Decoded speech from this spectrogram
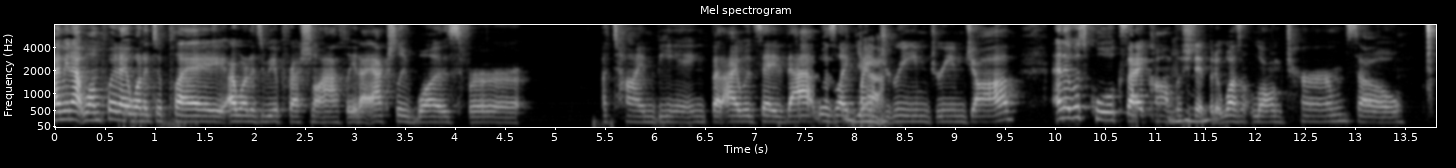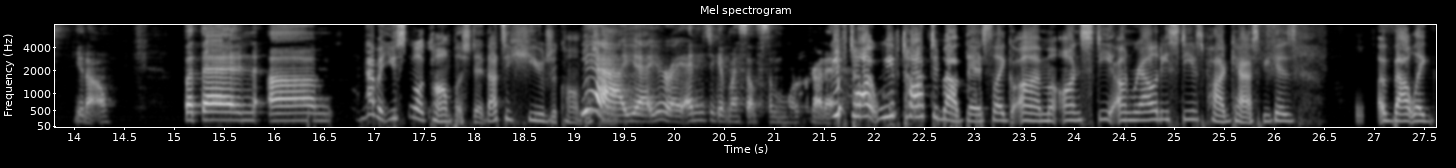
I mean, at one point, I wanted to play. I wanted to be a professional athlete. I actually was for a time being, but I would say that was like Yeah. my dream dream job, and it was cool because I accomplished Mhm. it, but it wasn't long term. So, you know. But then, um, Yeah, but you still accomplished it. That's a huge accomplishment. yeah, yeah, you're right. I need to give myself some more credit. We've talked we've talked about this like um on Steve on Reality Steve's podcast because about like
